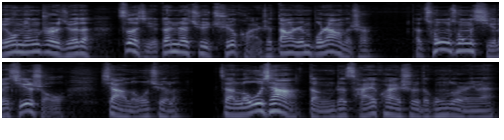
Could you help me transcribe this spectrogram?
刘明志觉得自己跟着去取款是当仁不让的事儿，他匆匆洗了洗手，下楼去了。在楼下等着财会室的工作人员，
